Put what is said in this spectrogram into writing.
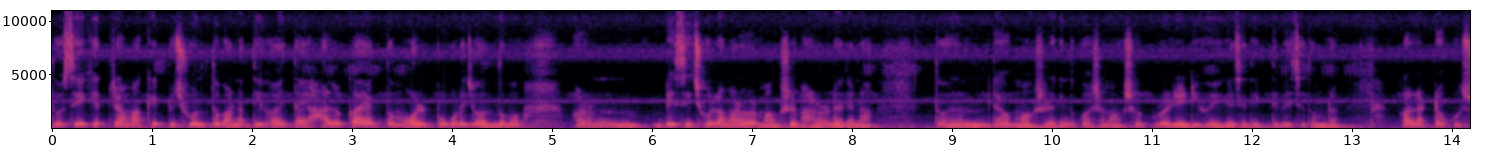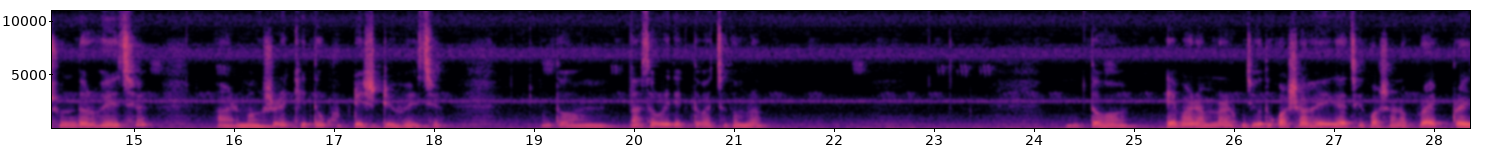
তো সেই ক্ষেত্রে আমাকে একটু ঝোল তো বানাতেই হয়। তাই হালকা একদম অল্প করে জল দেবো। কারণ বেশি ঝোল আমার আবার মাংসের ভালো লাগে না। তো দেখো মাংসটা কিন্তু কষা মাংস পুরো রেডি হয়ে গেছে, দেখতে পেয়েছ তোমরা? কালারটাও খুব সুন্দর হয়েছে আর মাংসটা খেতেও খুব টেস্টি হয়েছে। তো আশা করি দেখতে পাচ্ছ তোমরা। তো, এবার আমার যেহেতু কষা হয়ে গেছে, কষানো প্রায় প্রায়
